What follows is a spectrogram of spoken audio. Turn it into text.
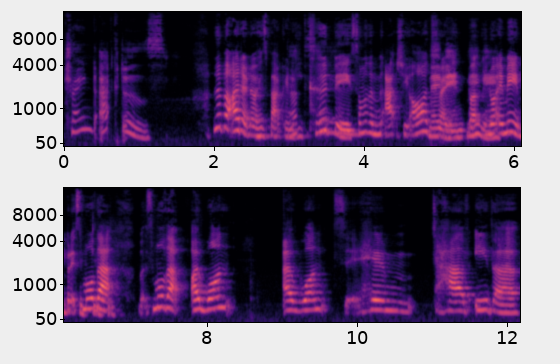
trained actors. No, but I don't know his background. he That's could be. Some of them actually are Maybe, trained, but you know what I mean. But it's more that. But it's more that I want. I want him to have either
